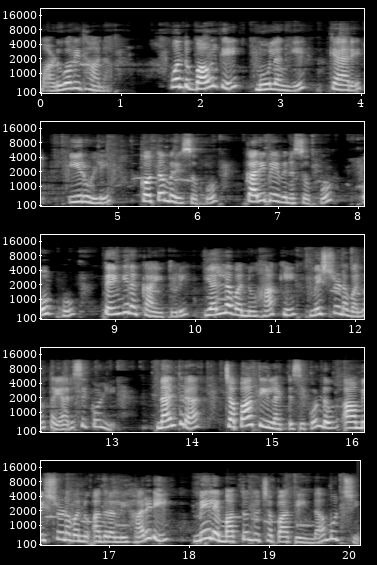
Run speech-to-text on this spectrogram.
ಮಾಡುವ ವಿಧಾನ. ಒಂದು ಬೌಲ್ಗೆ ಮೂಲಂಗಿ, ಕ್ಯಾರೆಟ್, ಈರುಳ್ಳಿ, ಕೊತ್ತಂಬರಿ ಸೊಪ್ಪು, ಕರಿಬೇವಿನ ಸೊಪ್ಪು, ಉಪ್ಪು, ತೆಂಗಿನಕಾಯಿ ತುರಿ ಎಲ್ಲವನ್ನು ಹಾಕಿ ಮಿಶ್ರಣವನ್ನು ತಯಾರಿಸಿಕೊಳ್ಳಿ. ನಂತರ ಚಪಾತಿ ಲಟ್ಟಿಸಿಕೊಂಡು ಆ ಮಿಶ್ರಣವನ್ನು ಅದರಲ್ಲಿ ಹರಡಿ ಮೇಲೆ ಮತ್ತೊಂದು ಚಪಾತಿಯಿಂದ ಮುಚ್ಚಿ.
